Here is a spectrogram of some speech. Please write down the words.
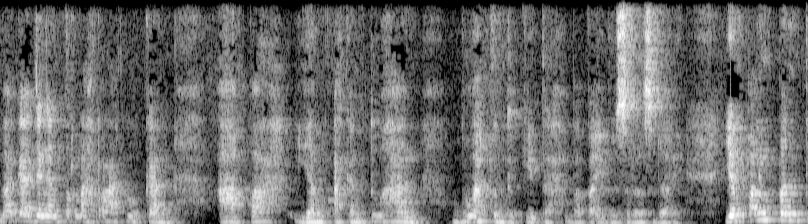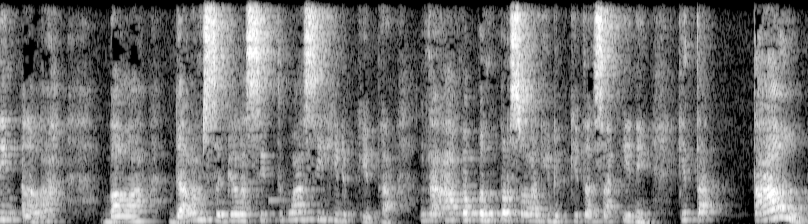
Maka jangan pernah ragukan apa yang akan Tuhan buat untuk kita, Bapak Ibu Saudara-saudari. Yang paling penting adalah bahwa dalam segala situasi hidup kita, entah apa pun persoalan hidup kita saat ini, kita tahu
